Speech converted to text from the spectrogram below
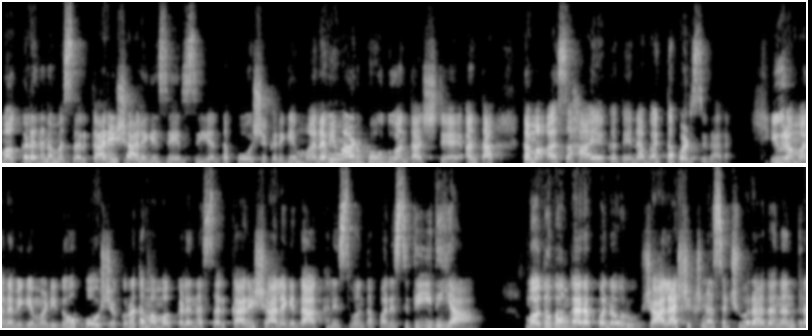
ಮಕ್ಕಳನ್ನ ನಮ್ಮ ಸರ್ಕಾರಿ ಶಾಲೆಗೆ ಸೇರಿಸಿ ಅಂತ ಪೋಷಕರಿಗೆ ಮನವಿ ಮಾಡಬಹುದು ಅಂತ ಅಷ್ಟೇ ಅಂತ ತಮ್ಮ ಅಸಹಾಯಕತೆಯನ್ನ ವ್ಯಕ್ತಪಡಿಸಿದ್ದಾರೆ. ಇವರ ಮನವಿಗೆ ಮಣಿದು ಪೋಷಕರು ತಮ್ಮ ಮಕ್ಕಳನ್ನ ಸರ್ಕಾರಿ ಶಾಲೆಗೆ ದಾಖಲಿಸುವಂತ ಪರಿಸ್ಥಿತಿ ಇದೆಯಾ? ಮಧು ಬಂಗಾರಪ್ಪನವರು ಶಾಲಾ ಶಿಕ್ಷಣ ಸಚಿವರಾದ ನಂತರ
